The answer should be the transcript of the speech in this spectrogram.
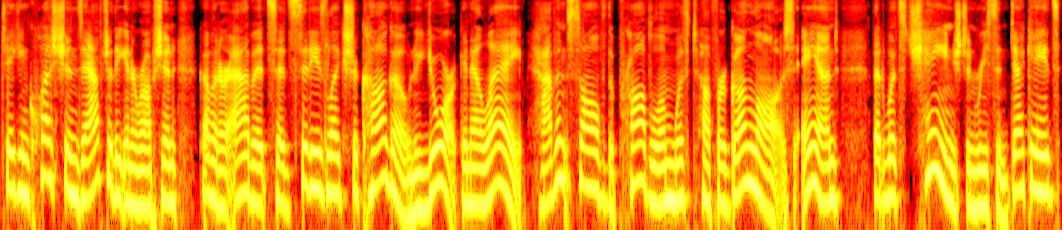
Taking questions after the interruption, Governor Abbott said cities like Chicago, New York, and LA haven't solved the problem with tougher gun gun laws, and that what's changed in recent decades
